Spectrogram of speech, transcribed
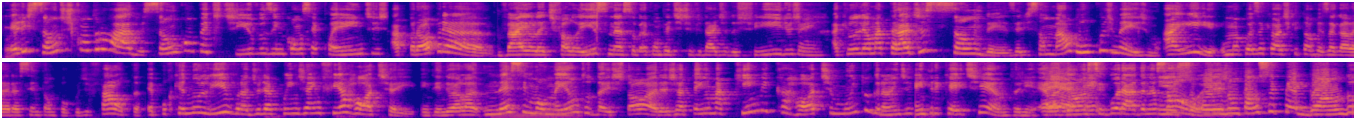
foi. Eles são descontrolados, são competitivos, inconsequentes. A própria Violet falou isso, né, sobre a competitividade dos filhos. Sim. Aquilo ali é uma tradição deles, eles são malucos mesmo. Aí, uma coisa que eu acho que talvez a galera sinta um pouco de falta é porque no livro a Julia Quinn já enfia hot aí, entendeu? Ela, nesse Hum. momento da história, já tem uma química hot muito grande entre Kate e Anthony. Ela É, deu uma é- segurada nessa Isso, onda. eles não estão se pegando,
